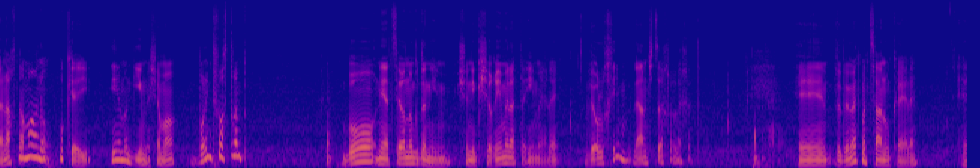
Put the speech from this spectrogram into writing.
ואנחנו אמרנו, אוקיי, אם הם מגיעים לשם, בוא נתפוס טרמפ. בוא נייצר נוגדנים שנקשרים אל התאים האלה והולכים לאן שצריך ללכת. אה, ובאמת מצאנו כאלה. אה,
